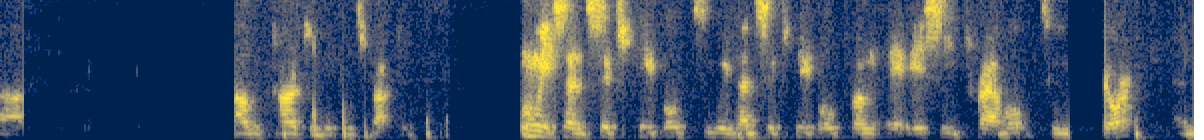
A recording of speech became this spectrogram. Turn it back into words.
uh, how the cars would be constructed. We sent six people, to, we had six people from AAC travel to New York, and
